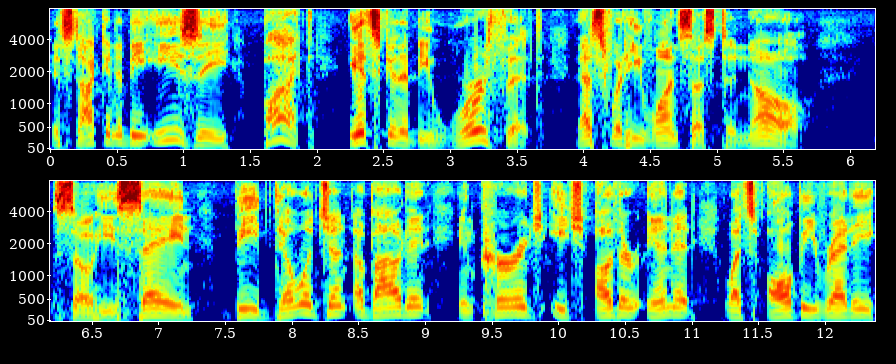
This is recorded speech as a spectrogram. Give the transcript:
it's not going to be easy, but it's going to be worth it. That's what he wants us to know. So he's saying, be diligent about it, encourage each other in it. Let's all be ready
